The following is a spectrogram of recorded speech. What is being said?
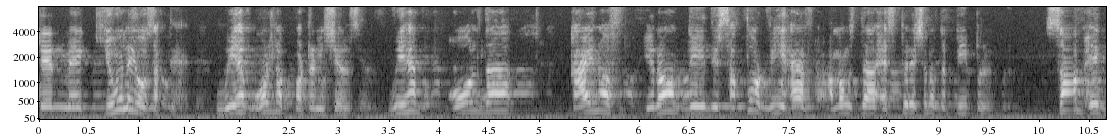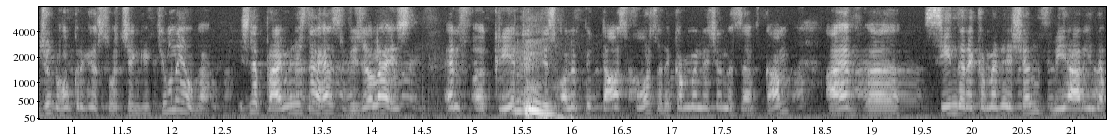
टेन में क्यों नहीं हो सकते हैं? We have all the potentials we have all the kind of you know the the support we have amongst the aspiration of the people सब एकजुट होकर के सोचेंगे क्यों नहीं होगा इसलिए prime minister has visualise and created this Olympic task force recommendations have come i have uh, seen the recommendations we are in the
